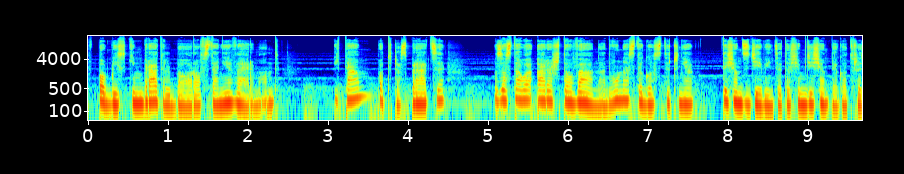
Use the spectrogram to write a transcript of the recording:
w pobliskim Brattleboro w stanie Vermont i tam podczas pracy została aresztowana 12 stycznia 1983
